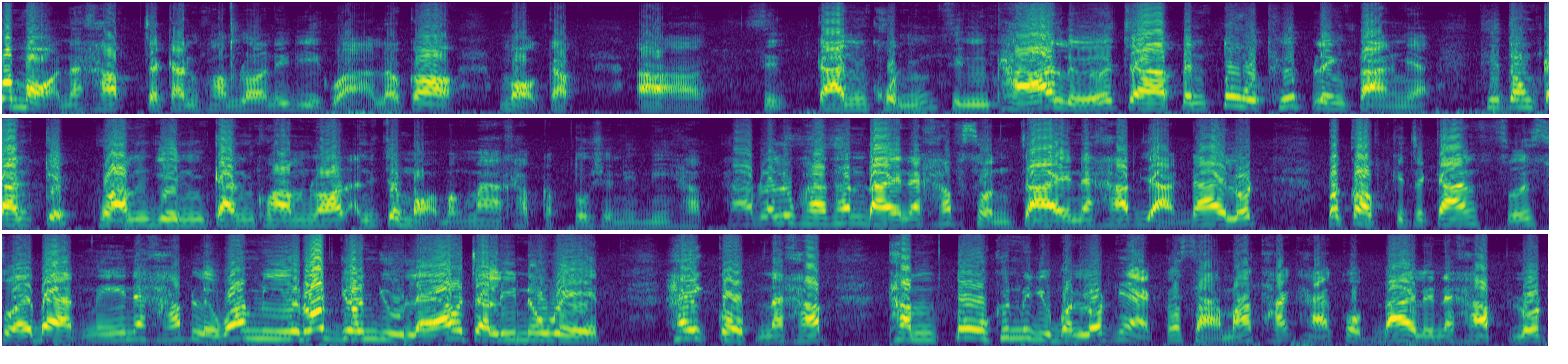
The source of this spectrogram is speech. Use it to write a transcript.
ก็เหมาะนะครับจะกันความร้อนได้ดีกว่า แล้วก็เหมาะกับ การขนสินค้าหรือจะเป็นตู้ทึบเรงต่างเนี่ยที่ต้องการเก็บความเย็นกันความร้อนอันนี้จะเหมาะมากๆครับกับตู้ชนิดนี้ครับครับและลูกค้าท่านใดนะครับสนใจนะครับอยากได้รถประกอบกิจการสวยๆแบบนี้นะครับหรือว่ามีรถยนต์อยู่แล้วจะรีโนเวท ให้กบนะครับทำตู้ขึ้นมาอยู่บนรถเนี่ยก็สามารถทักหากบได้เลยนะครับรถ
